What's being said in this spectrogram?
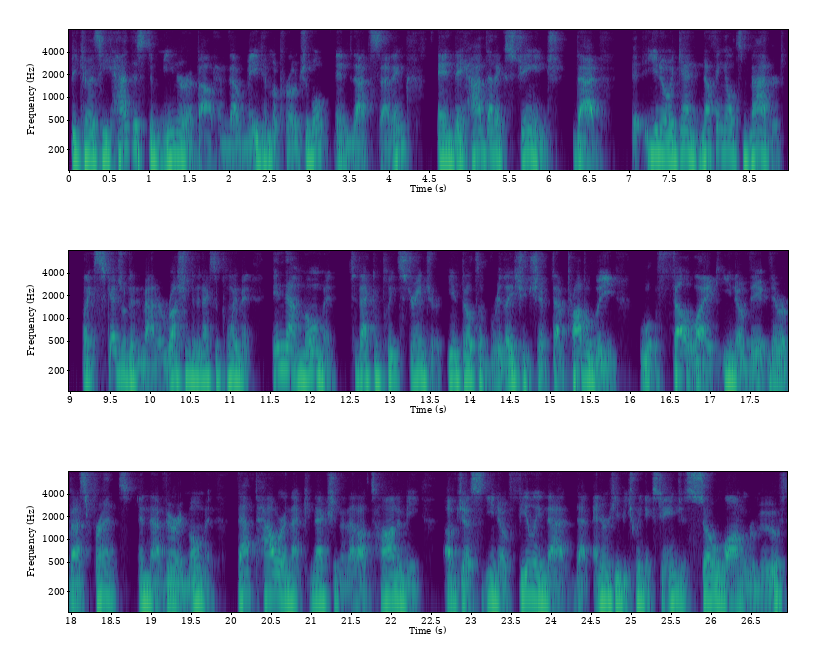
because he had this demeanor about him that made him approachable in that setting and they had that exchange that you know again nothing else mattered. Like schedule didn't matter. Rushing to the next appointment. In that moment to that complete stranger he had built a relationship that probably felt like you know they, they were best friends in that very moment. That power and that connection and that autonomy of just you know feeling that that energy between exchange is so long removed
